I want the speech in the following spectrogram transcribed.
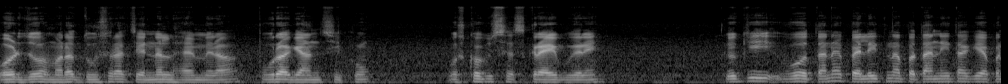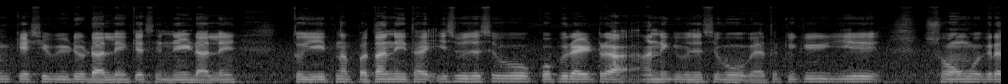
और जो हमारा दूसरा चैनल है मेरा, पूरा ज्ञान सीखो, उसको भी सब्सक्राइब करें। क्योंकि वो होता ना, पहले इतना पता नहीं था कि अपन कैसी वीडियो डालें, कैसे नहीं डालें तो ये इतना पता नहीं था। इस वजह से वो कॉपीराइट आने की वजह से वो हो गया था, क्योंकि ये सॉन्ग वगैरह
